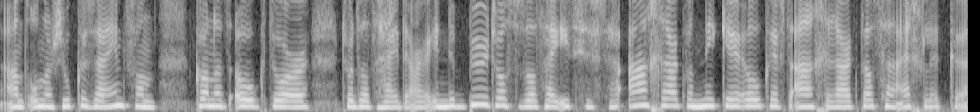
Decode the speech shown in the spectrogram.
aan het onderzoeken zijn. Van, kan het ook door, doordat hij daar in de buurt was, doordat hij iets heeft aangeraakt, wat Nicky ook heeft aangeraakt? Dat zijn eigenlijk uh,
